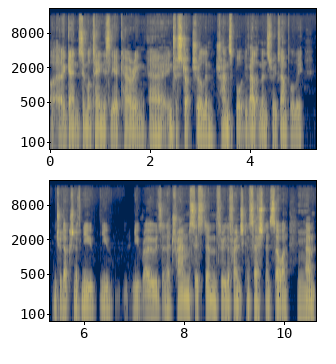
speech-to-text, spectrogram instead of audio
again simultaneously occurring uh, infrastructural and transport developments. For example, the introduction of new new new roads and a tram system through the French concession and so on. Mm. Um,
